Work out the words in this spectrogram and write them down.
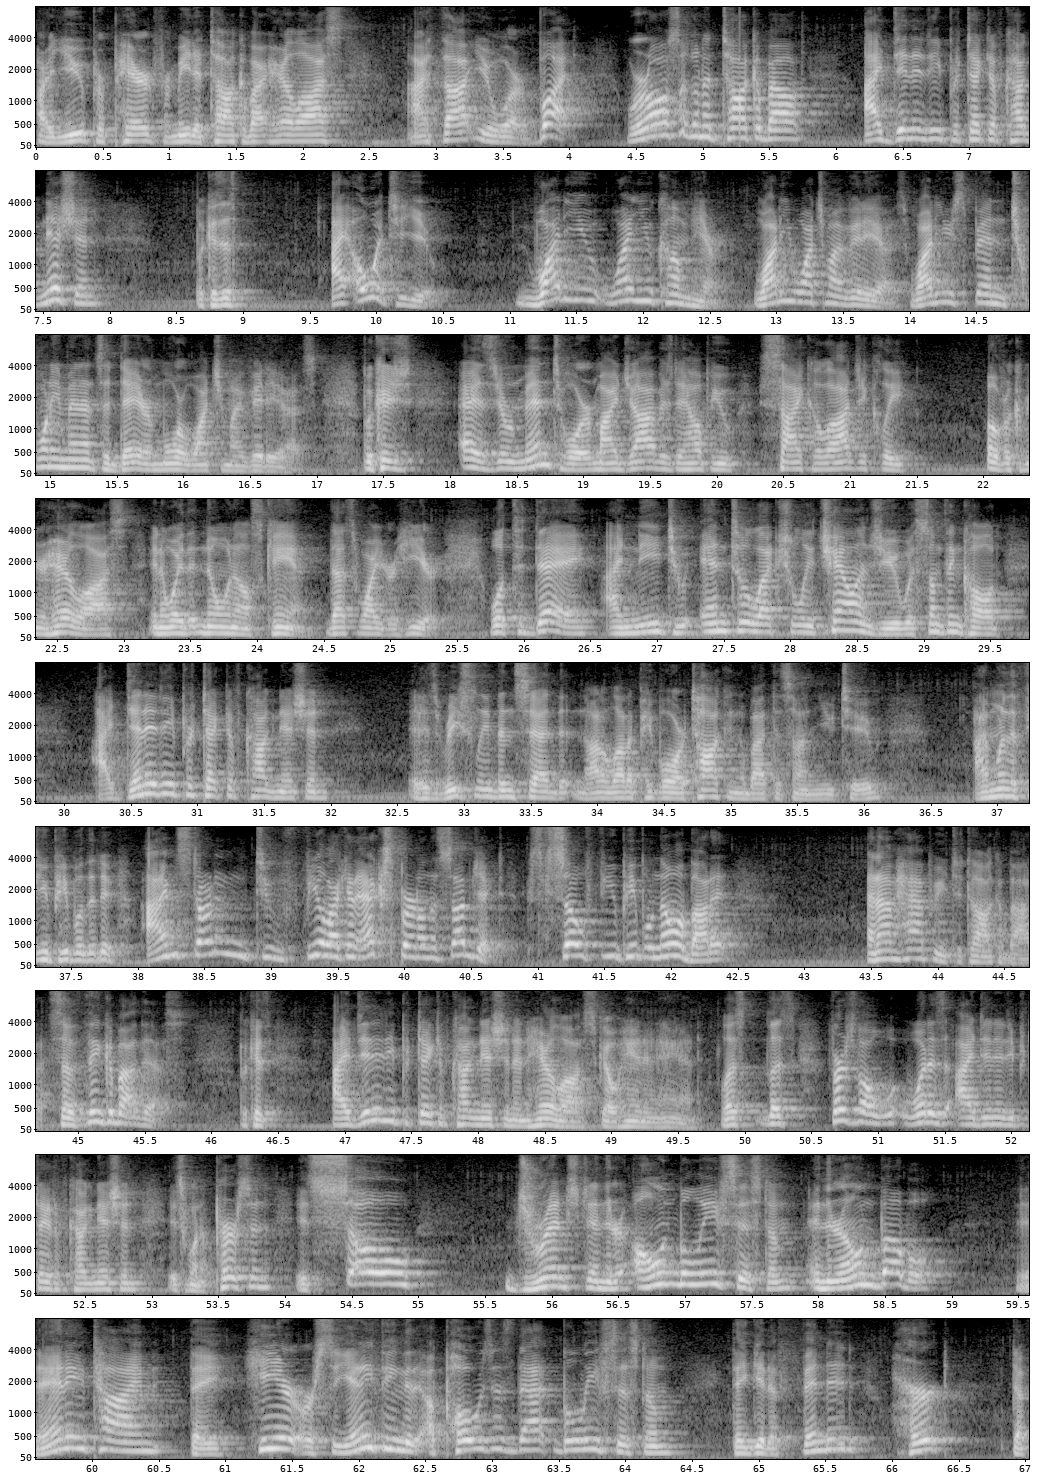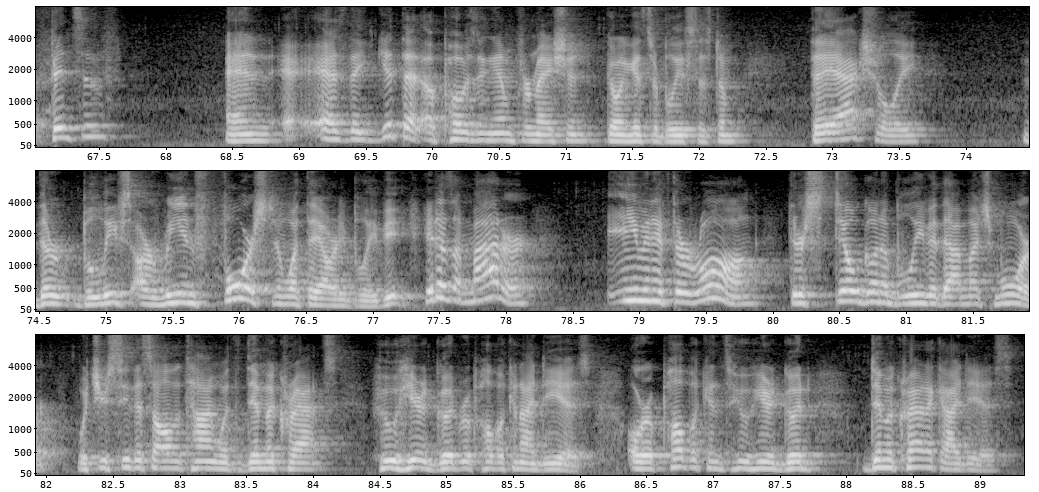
Are you prepared for me to talk about hair loss? I thought you were. But we're also going to talk about identity protective cognition because I owe it to you. Why do you why do you come here? Why do you watch my videos? Why do you spend 20 minutes a day or more watching my videos? Because as your mentor, my job is to help you psychologically overcome your hair loss in a way that no one else can. That's why you're here. Well, today I need to intellectually challenge you with something called Identity protective cognition. It has recently been said that not a lot of people are talking about this on YouTube. I'm one of the few people that do. I'm starting to feel like an expert on the subject. So few people know about it, and I'm happy to talk about it. So think about this, because identity protective cognition and hair loss go hand in hand. Let's let's first of all, what is identity protective cognition? It's when a person is so drenched in their own belief system, in their own bubble, anytime they hear or see anything that opposes that belief system, they get offended, hurt, defensive, and as they get that opposing information going against their belief system, they actually, their beliefs are reinforced in what they already believe. It, it doesn't matter, even if they're wrong, they're still going to believe it that much more. Which you see this all the time with Democrats who hear good Republican ideas or Republicans who hear good Democratic ideas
